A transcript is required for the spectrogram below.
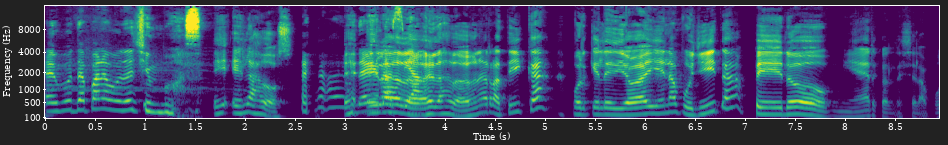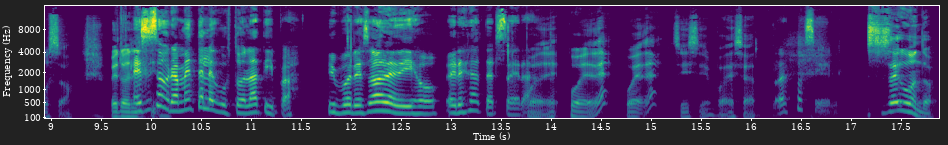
Es bur de pana, bur de chismoso. Es, es las dos. Es, es las dos, es las dos. Es una ratica porque le dio ahí en la pullita, pero miércoles se la puso. Pero Ese seguramente le gustó la tipa. Y por eso le dijo, eres la tercera. puede, puede, puede. Sí, sí, puede ser. Todo es posible. Segundo.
